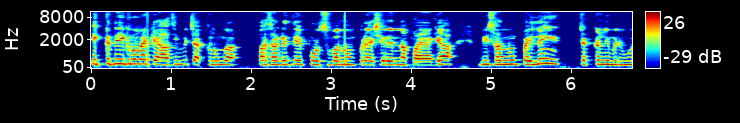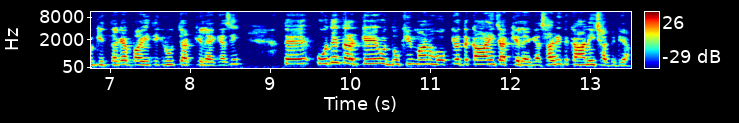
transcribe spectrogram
ਇੱਕ ਤਰੀਕ ਨੂੰ ਮੈਂ ਕਿਹਾ ਸੀ ਵੀ ਚੱਕ ਲੂੰਗਾ ਪਰ ਸਾਡੇ ਤੇ ਪੁਲਿਸ ਵੱਲੋਂ ਪ੍ਰੈਸ਼ਰ ਇੰਨਾ ਪਾਇਆ ਗਿਆ ਵੀ ਸਾਨੂੰ ਪਹਿਲਾਂ ਹੀ ਚੱਕਣ ਲਈ ਮਜਬੂਰ ਕੀਤਾ ਗਿਆ 22 ਤਰੀਕ ਨੂੰ ਚੱਕ ਕੇ ਲੈ ਗਿਆ ਸੀ। ਤੇ ਉਹਦੇ ਕਰਕੇ ਉਹ ਦੁਖੀ ਮਨ ਹੋ ਕੇ ਉਹ ਦੁਕਾਨ ਹੀ ਚੱਕ ਕੇ ਲੈ ਗਿਆ, ਸਾਰੀ ਦੁਕਾਨ ਹੀ ਛੱਡ ਗਿਆ।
